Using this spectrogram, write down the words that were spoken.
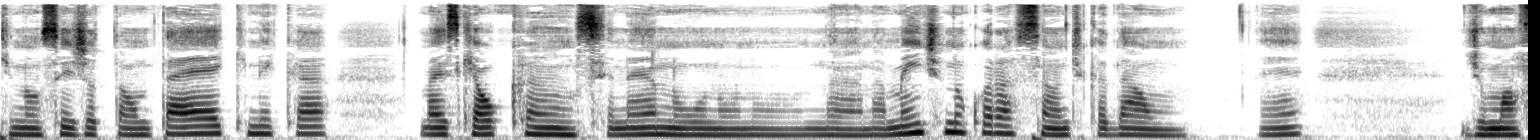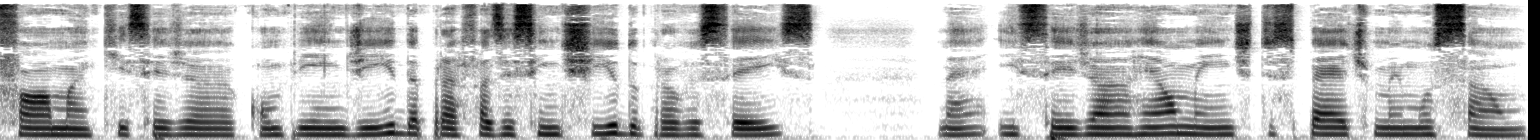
que não seja tão técnica, mas que alcance, né? No, no, no, na, na mente e no coração de cada um, né? De uma forma que seja compreendida para fazer sentido para vocês, né? E seja realmente desperte uma emoção,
